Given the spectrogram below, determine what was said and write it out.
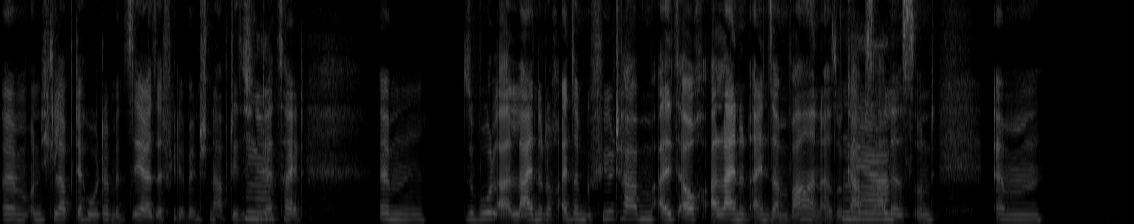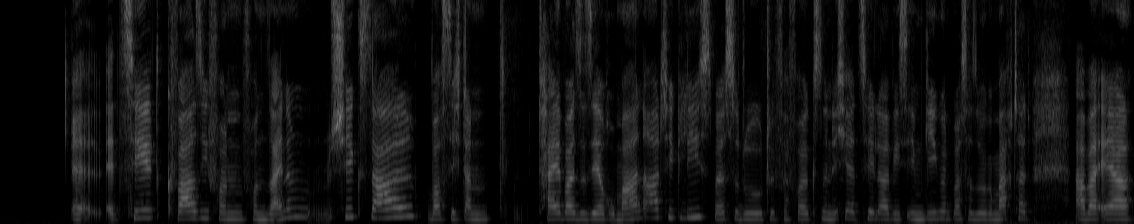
Ähm, und ich glaube, der holt damit sehr, sehr viele Menschen ab, die sich ja. in der Zeit ähm, sowohl allein oder auch einsam gefühlt haben, als auch allein und einsam waren. Also gab es ja. alles. Und ähm, er erzählt quasi von, von seinem Schicksal, was sich dann teilweise sehr romanartig liest. Weißt du, du, du verfolgst einen Ich-Erzähler, wie es ihm ging und was er so gemacht hat. Aber er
